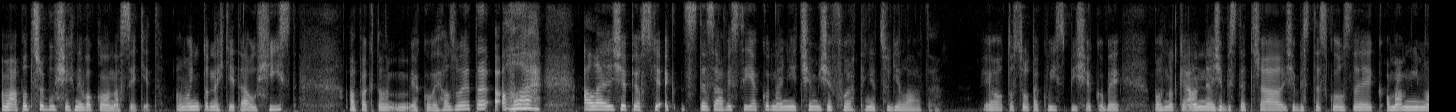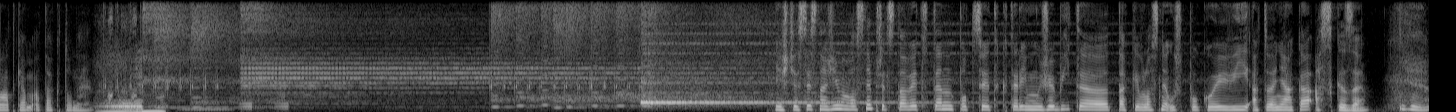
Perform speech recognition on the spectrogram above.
A má potřebu všechny okolo nasytit. A oni to nechtějí už jíst a pak to jako vyhazujete, ale, ale že prostě jste závislí jako na něčem, že furt něco děláte. Jo, to jsou takový spíš jakoby pohnutky, ale ne, že byste třeba, že byste sklouzli k omamným látkám a tak to ne. Ještě si snažím vlastně představit ten pocit, který může být eh, taky vlastně uspokojivý a to je nějaká askeze. Uhum.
